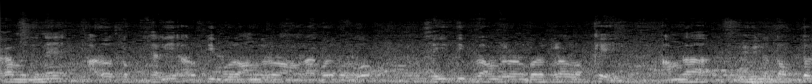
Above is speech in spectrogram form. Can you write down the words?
আগামী দিনে আরও শক্তিশালী, আরও তীব্র আন্দোলন আমরা করে তুলব। সেই তীব্র আন্দোলন গড়ে তোলার লক্ষ্যেই আমরা বিভিন্ন দপ্তর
